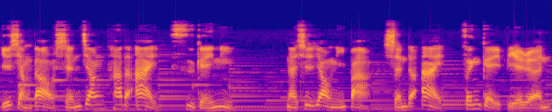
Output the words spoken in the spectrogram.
也想到神将他的爱赐给你，乃是要你把神的爱分给别人，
